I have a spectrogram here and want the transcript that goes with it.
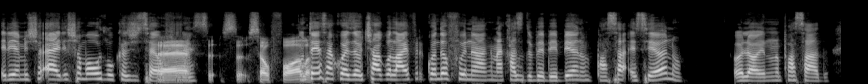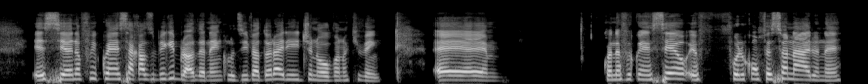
ele ia me chamar. É, ele chamou o Lucas de selfie, é, né? se- se- Selfola. Não tem essa coisa, o Thiago Leifert, quando eu fui na, na casa do BBB ano passa, esse ano, olha, ó, ano passado, esse ano eu fui conhecer a casa do Big Brother, né, inclusive adoraria ir de novo ano que vem. É, quando eu fui conhecer, eu, eu fui no confessionário, né,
